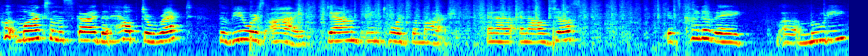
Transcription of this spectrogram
put marks on the sky that help direct the viewer's eye down in towards the marsh. And, I, and I'll just, it's kind of a uh, moody,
